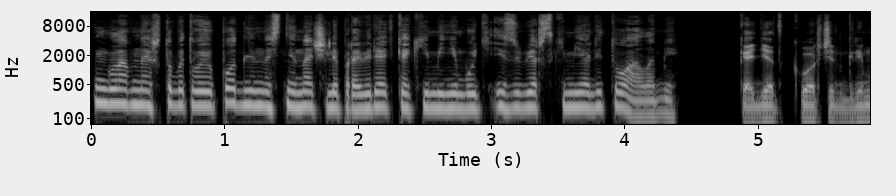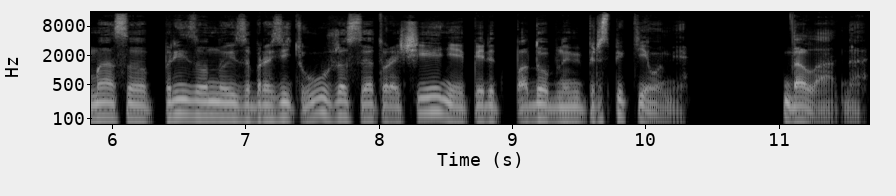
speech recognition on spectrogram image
Главное, чтобы твою подлинность не начали проверять какими-нибудь изуверскими ритуалами». Кадет корчит гримасу, призванную изобразить ужас и отвращение перед подобными перспективами. Да ладно.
